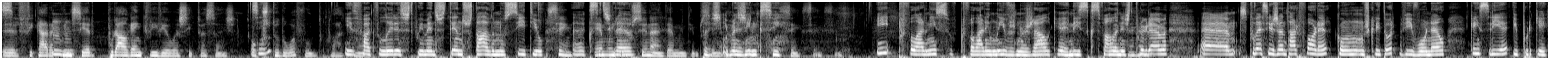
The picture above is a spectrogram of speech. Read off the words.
uh, ficar a uhum. conhecer por alguém que viveu as situações. Ou Sim. que estudou a fundo, claro. E de é? facto, ler esses depoimentos tendo estado no sítio uh, que se é descreve. muito impressionante, é muito impressionante. Pois, imagino que sim. Sim, sim, sim. E por falar nisso, por falar em livros no geral, que é disso que se fala neste uhum. programa, uh, se pudesse ir jantar fora com um escritor, vivo ou não, quem seria e porquê?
